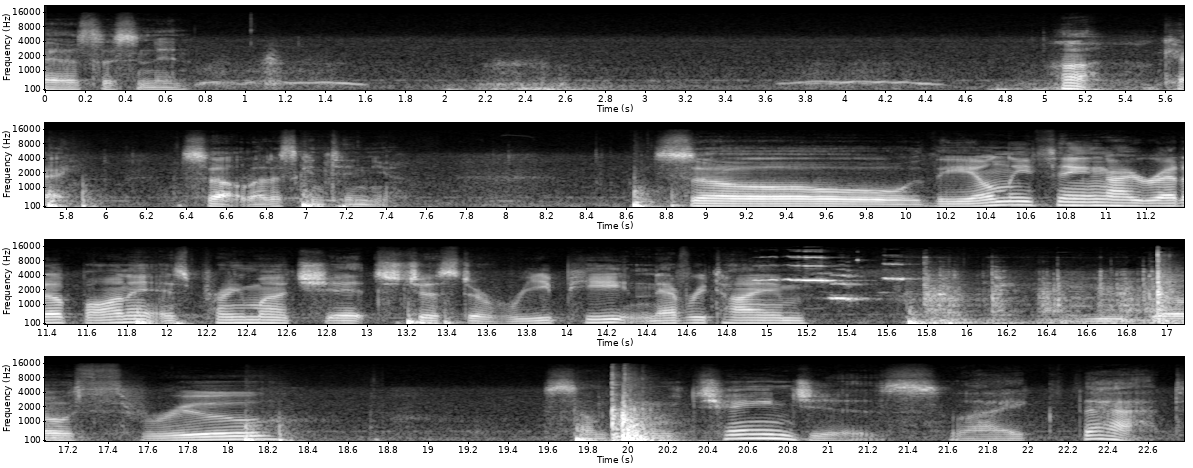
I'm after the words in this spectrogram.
Wait, let's listen in. Huh, okay. So, let us continue. So, the only thing I read up on it is pretty much it's just a repeat, and every time you go through, something changes, like that.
